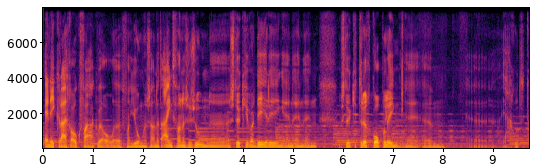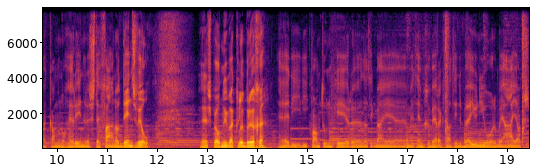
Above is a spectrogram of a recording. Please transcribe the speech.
En ik krijg ook vaak wel uh, van jongens aan het eind van een seizoen uh, een stukje waardering en, en, en een stukje terugkoppeling. Uh, um, ja, goed, ik kan me nog herinneren, Stefano Denswil. speelt nu bij Club Brugge. He, die, die kwam toen een keer dat ik bij, met hem gewerkt had in de B-junioren bij Ajax.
